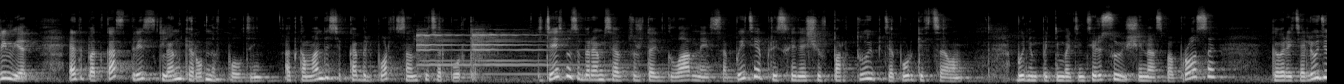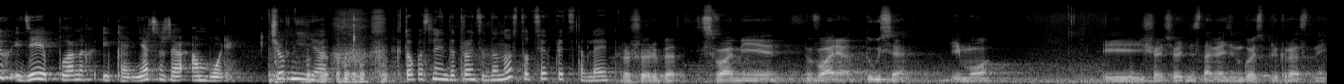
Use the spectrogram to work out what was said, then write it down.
Привет! Это подкаст «Три склянки ровно в полдень» от команды Севкабельпорт в Санкт-Петербурге. Здесь мы собираемся обсуждать главные события, происходящие в порту и Петербурге в целом. Будем поднимать интересующие нас вопросы, говорить о людях, идеях, планах и, конечно же, о море. Чур не я. Кто последний дотронется до нос, тот всех представляет. Хорошо, ребят. С вами Варя, Дуся и Мо. И еще сегодня с нами один гость прекрасный.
